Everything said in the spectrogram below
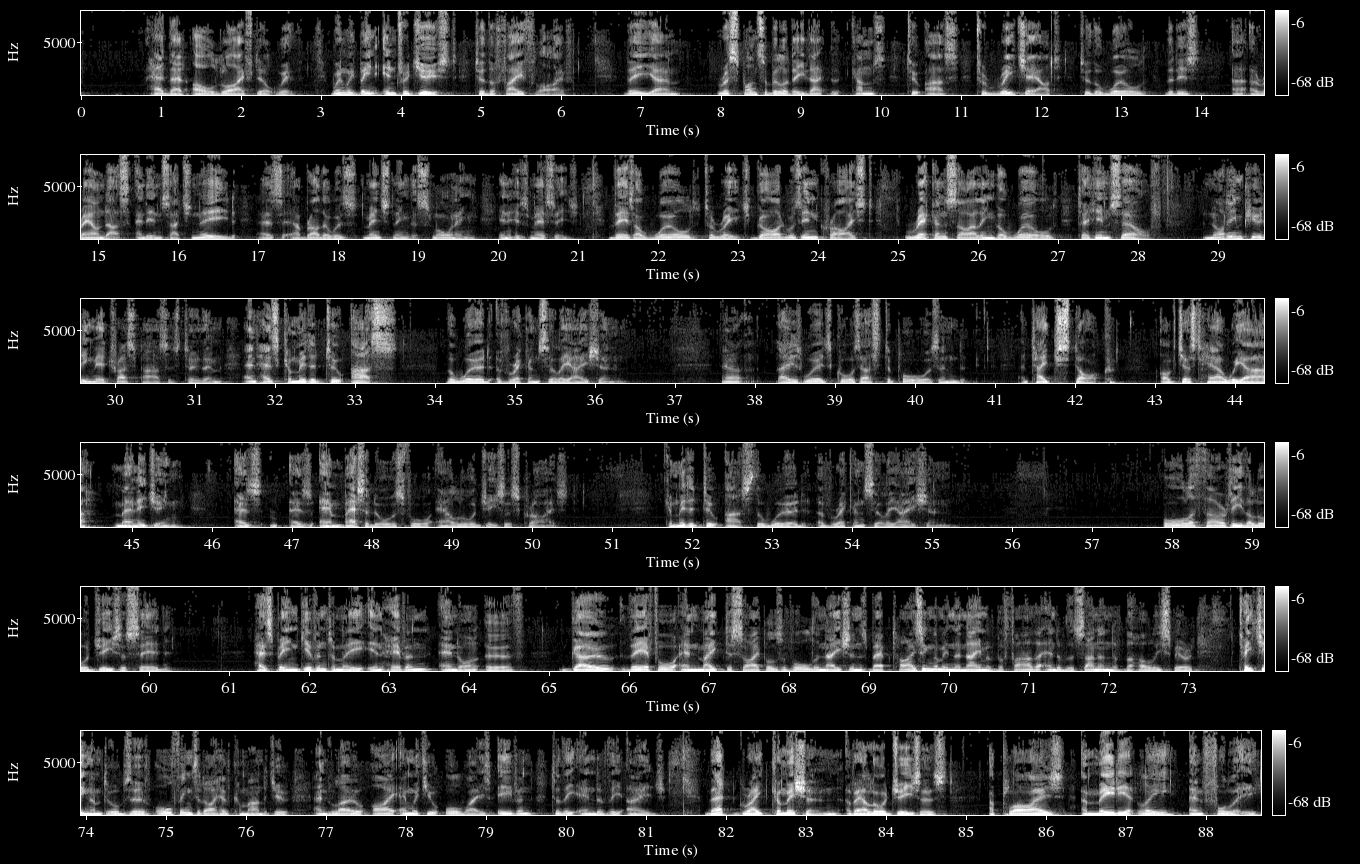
had that old life dealt with, when we've been introduced to the faith life, the um, responsibility that comes to us to reach out to the world that is uh, around us and in such need, as our brother was mentioning this morning in his message. There's a world to reach. God was in Christ reconciling the world to himself, not imputing their trespasses to them, and has committed to us the word of reconciliation. Now, those words cause us to pause and, and take stock of just how we are managing as, as ambassadors for our Lord Jesus Christ. Committed to us the word of reconciliation. All authority, the Lord Jesus said, has been given to me in heaven and on earth. Go, therefore, and make disciples of all the nations, baptizing them in the name of the Father and of the Son and of the Holy Spirit, teaching them to observe all things that I have commanded you. And lo, I am with you always, even to the end of the age. That great commission of our Lord Jesus applies immediately and fully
